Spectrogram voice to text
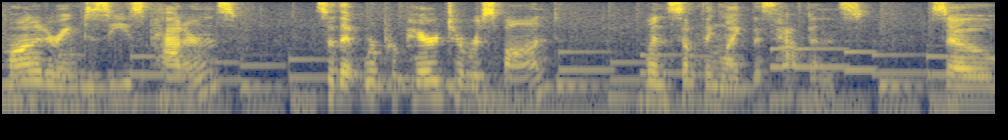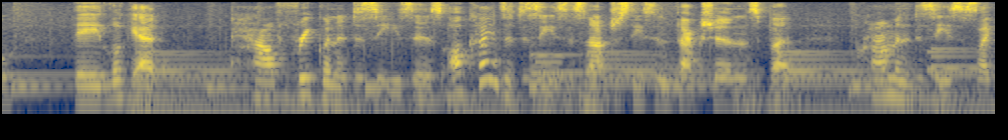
monitoring disease patterns so that we're prepared to respond when something like this happens. So they look at how frequent a disease is, all kinds of diseases, not just these infections, but common diseases like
